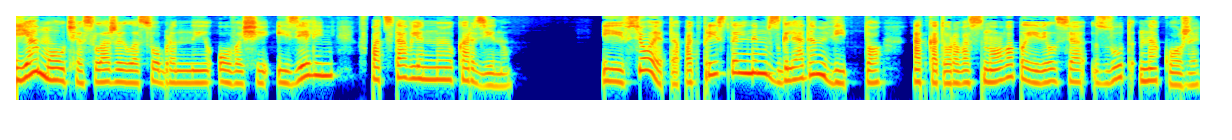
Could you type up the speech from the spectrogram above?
я молча сложила собранные овощи и зелень в подставленную корзину. И все это под пристальным взглядом Витто, от которого снова появился зуд на коже.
